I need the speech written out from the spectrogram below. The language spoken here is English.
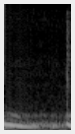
Ooh.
